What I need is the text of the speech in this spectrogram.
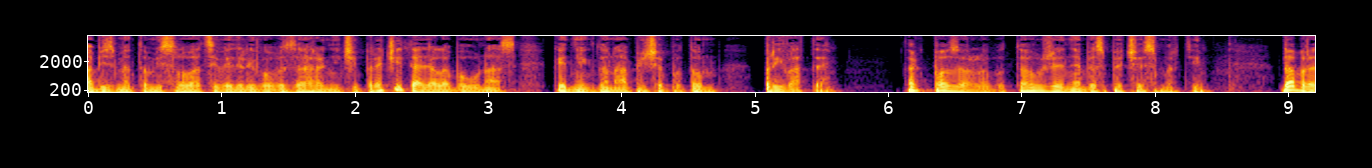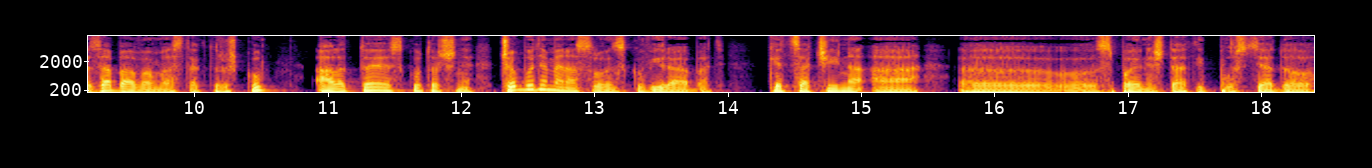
Aby sme to my Slováci vedeli vôbec zahraničí prečítať, alebo u nás, keď niekto napíše potom private. Tak pozor, lebo to už je nebezpečie smrti. Dobre, zabávam vás tak trošku, ale to je skutočne. Čo budeme na Slovensku vyrábať? keď sa Čína a Spojené štáty pustia do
